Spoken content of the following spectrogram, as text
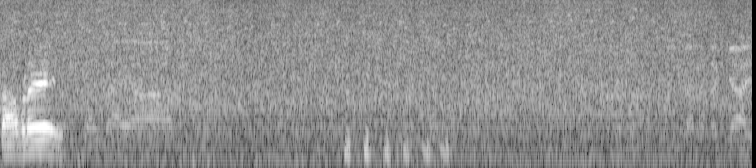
तावड़े जाना था क्या है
